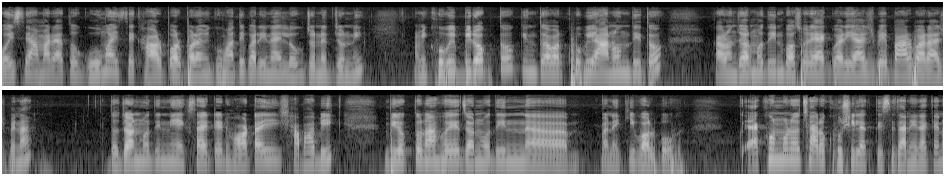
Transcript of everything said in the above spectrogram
হয়েছে আমার এত ঘুম আইছে, খাওয়ার পর পর আমি ঘুমাতে পারি নাই লোকজনের জন্যই। আমি খুবই বিরক্ত, কিন্তু আবার খুবই আনন্দিত, কারণ জন্মদিন বছরে একবারই আসবে, বারবার আসবে না। তো জন্মদিন নিয়ে এক্সাইটেড হওয়াটাই স্বাভাবিক। বিরক্ত না হয়ে জন্মদিন মানে কি বলব, এখন মনে হচ্ছে আরও খুশি লাগতেছে। জানি না কেন,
